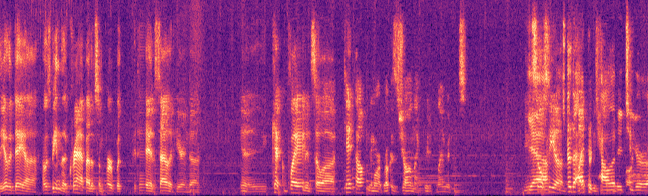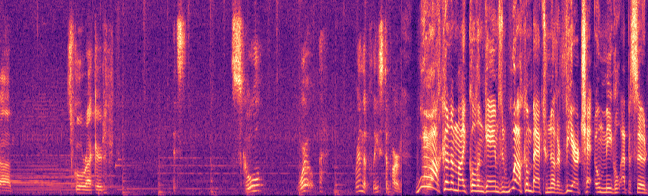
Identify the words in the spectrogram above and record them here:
the other day, uh, I was beating the crap out of some perp with potato salad here, and uh, you know, he kept complaining, so uh, can't talk anymore. Broke his jaw in like three different languages. You can yeah, still see uh, sure leopard- brutality to your uh, school record. It's school. We're we're in the police department. Welcome to Mike Golden Games and welcome back to another VR Chat Omegle episode.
